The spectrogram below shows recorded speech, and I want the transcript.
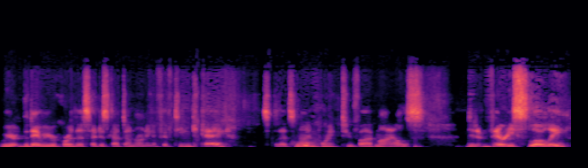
We're the day we record this. I just got done running a 15k, so that's 9.25 miles. Did it very slowly,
